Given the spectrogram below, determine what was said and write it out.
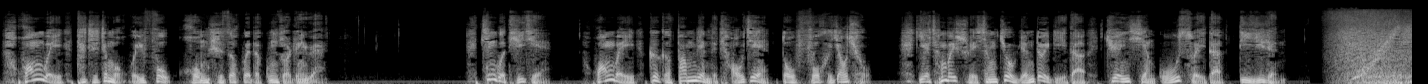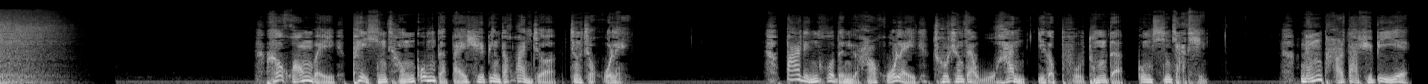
黄伟他是这么回复红十字会的工作人员。经过体检，黄伟各个方面的条件都符合要求。也成为水上救援队里的捐献骨髓的第一人。和黄伟配型成功的白血病的患者正是胡磊。八零后的女孩胡磊出生在武汉一个普通的工薪家庭，名牌大学毕业，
